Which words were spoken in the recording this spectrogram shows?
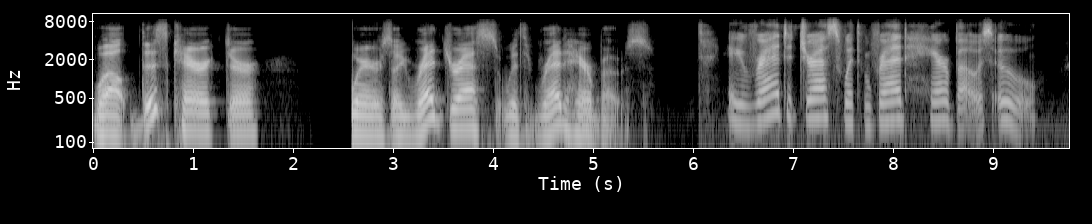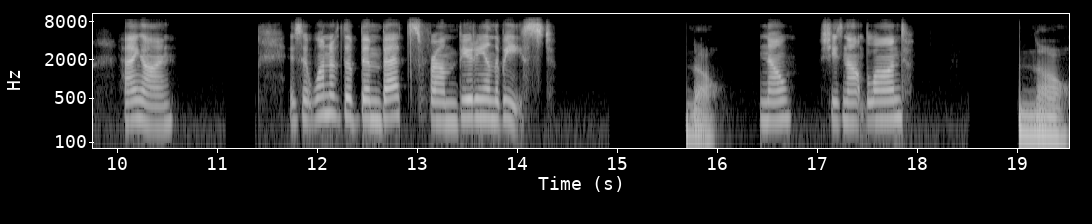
Well, this character wears a red dress with red hair bows. A red dress with red hair bows. Ooh. Hang on. Is it one of the bimbettes from Beauty and the Beast? No, No, she's not blonde. No.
